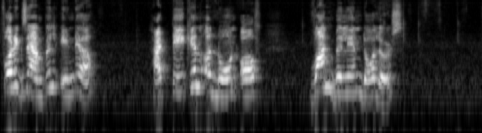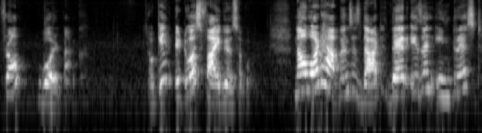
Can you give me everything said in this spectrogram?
for example, India had taken a loan of $1 billion from World Bank. Okay, it was five years ago. Now what happens is that there is an interest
